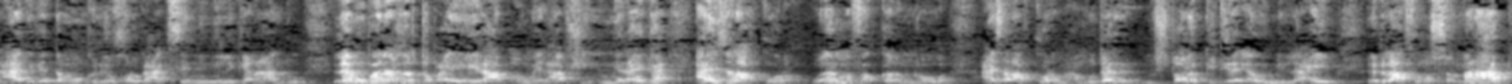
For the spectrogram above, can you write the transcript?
عادي جدا ممكن يخرج عكس النني اللي كان عنده. لا مبالغة غير طبيعية يلعب أو ما يلعبش. انني راجع عايز ألعب كورة. ولما فكر إن هو عايز ألعب كورة مع مدرب مش طالب كتير قوي من اللعيب اللي بيلعب في نص الملعب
